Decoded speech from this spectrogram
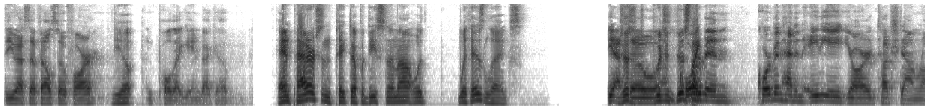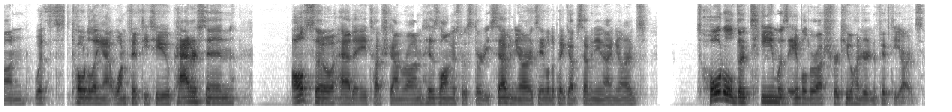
the USFL so far. Yep. And pull that game back up. And Patterson picked up a decent amount with with his legs. Yeah, just, so which is just Corbin like... Corbin had an 88 yard touchdown run with totaling at 152. Patterson also had a touchdown run. His longest was 37 yards, able to pick up 79 yards. Total, their team was able to rush for 250 yards,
